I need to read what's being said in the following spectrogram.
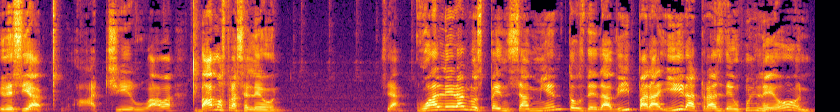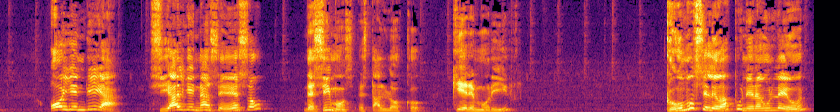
y decía, ah, Chihuahua, vamos tras el león. O sea, ¿cuáles eran los pensamientos de David para ir atrás de un león? Hoy en día, si alguien hace eso, decimos, está loco, quiere morir. ¿Cómo se le va a poner a un león?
